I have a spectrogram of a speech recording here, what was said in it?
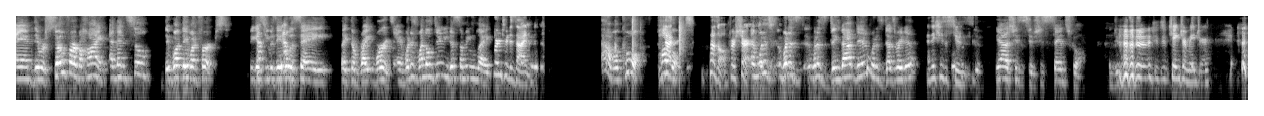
and they were so far behind, and then still they won. They won first because he was able to say like the right words. And what does Wendell do? He does something like, Furniture design "Oh, well, cool puzzles." puzzle for sure. And what is what is what does Dingbat do? What does Desiree do? I think she's a student. Yeah, she's a student. She's staying in school. and do puzzles. she should change her major. but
